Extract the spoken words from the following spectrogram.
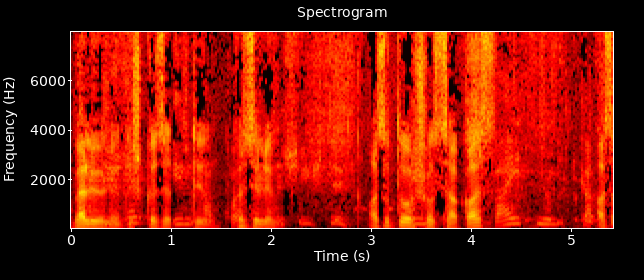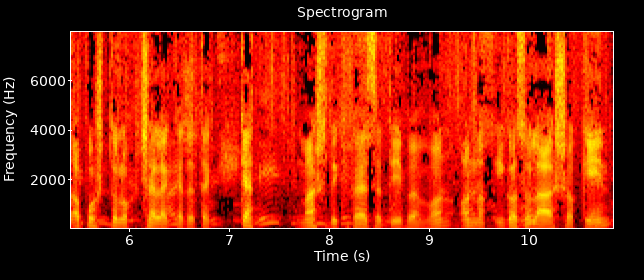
belőlünk és közöttünk, közülünk. Az utolsó szakasz az apostolok cselekedetek kett, második fejezetében van, annak igazolásaként,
